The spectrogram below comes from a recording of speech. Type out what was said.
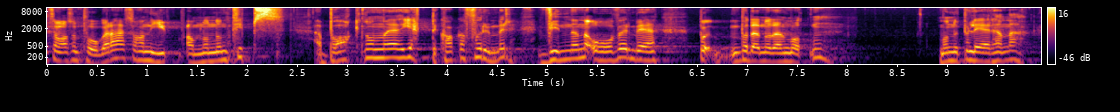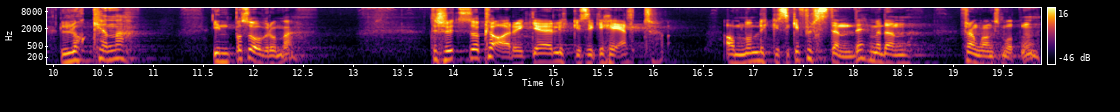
liksom hva som pågår her, så han gir Amnon noen tips. Bak noen eh, hjertekaka former. Vinn henne over med, på, på den og den måten. Manipuler henne. Lokk henne inn på soverommet. Til slutt så klarer ikke, lykkes ikke helt. Amnon lykkes ikke fullstendig med den framgangsmåten.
